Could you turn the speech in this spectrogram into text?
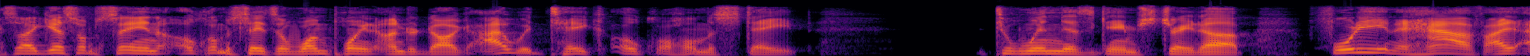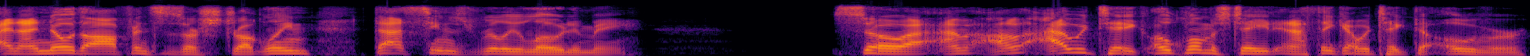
so I guess I'm saying Oklahoma State's a one point underdog. I would take Oklahoma State to win this game straight up. 48 and a half. I, and I know the offenses are struggling. That seems really low to me. So I, I, I would take Oklahoma State, and I think I would take the over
